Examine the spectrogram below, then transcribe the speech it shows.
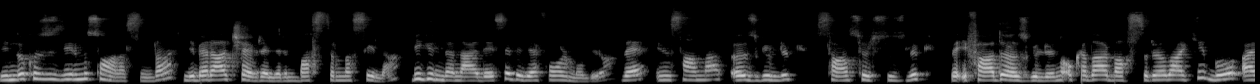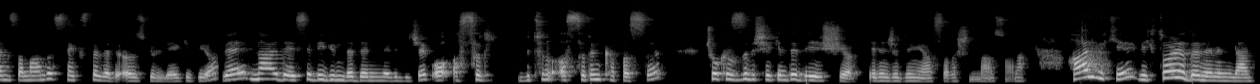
1920 sonrasında liberal çevrelerin bastırmasıyla bir günde neredeyse bir reform oluyor ve insanlar özgürlük, sansürsüzlük ve ifade özgürlüğünü o kadar bastırıyorlar ki bu aynı zamanda sekste de bir özgürlüğe gidiyor ve neredeyse bir günde denilebilecek o asır, bütün asırın kafası çok hızlı bir şekilde değişiyor Birinci Dünya Savaşı'ndan sonra. Halbuki Victoria döneminden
